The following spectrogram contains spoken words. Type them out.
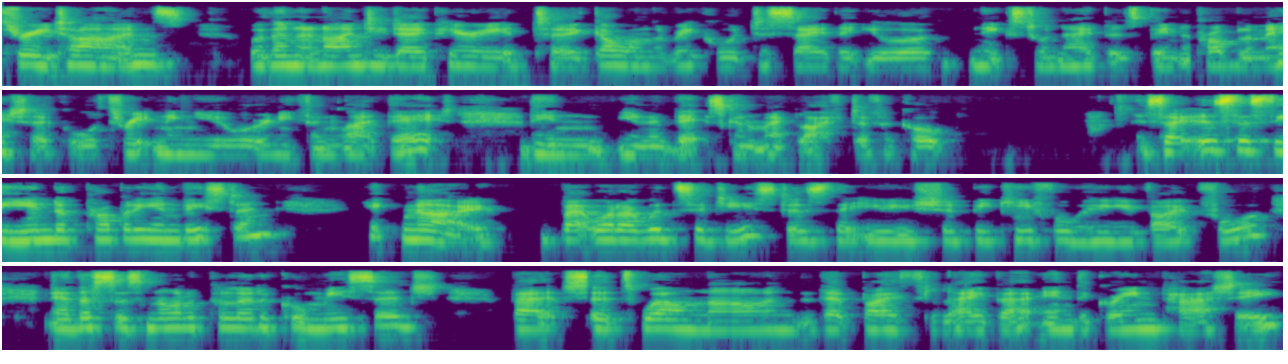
three times within a 90 day period to go on the record to say that your next door neighbour's been problematic or threatening you or anything like that, then you know that's going to make life difficult. So, is this the end of property investing? Heck no. But what I would suggest is that you should be careful who you vote for. Now, this is not a political message but it's well known that both Labour and the Green Party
